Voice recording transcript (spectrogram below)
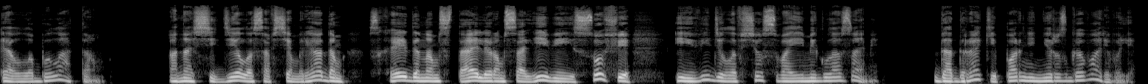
Элла была там. Она сидела совсем рядом с Хейденом, с Тайлером, с Оливией и Софи и видела все своими глазами. до драки парни не разговаривали,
